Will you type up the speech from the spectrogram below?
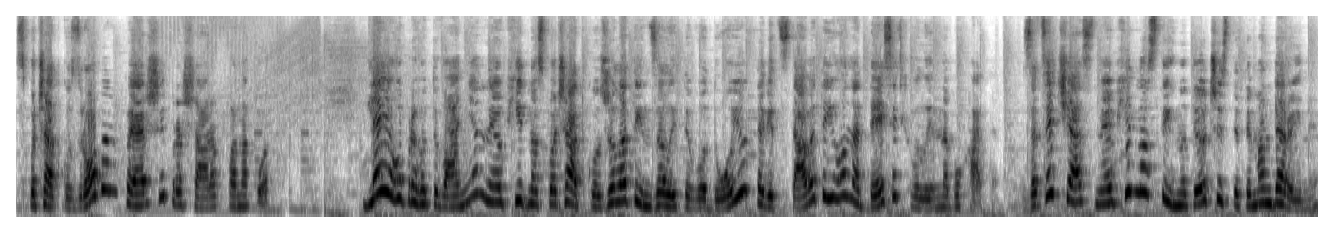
Спочатку зробимо перший прошарок панакот. Для його приготування необхідно спочатку желатин залити водою та відставити його на 10 хвилин набухати. За цей час необхідно встигнути очистити мандарини,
